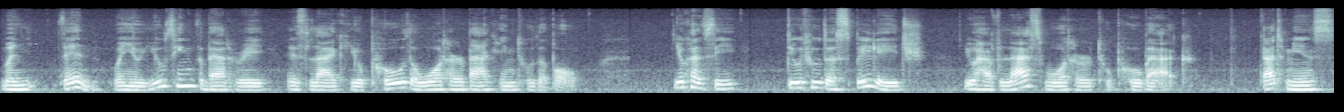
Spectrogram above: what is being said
When then, when you're using the battery, it's like you pull the water back into the bowl. You can see, due to the spillage, you have less water to pull back. That means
